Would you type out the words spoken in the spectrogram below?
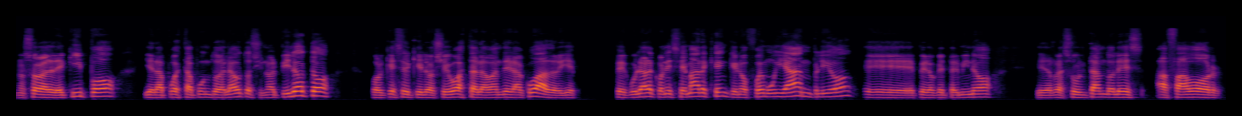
no solo al equipo y a la puesta a punto del auto, sino al piloto, porque es el que lo llevó hasta la bandera cuadro y especular con ese margen que no fue muy amplio, eh, pero que terminó eh, resultándoles a favor.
